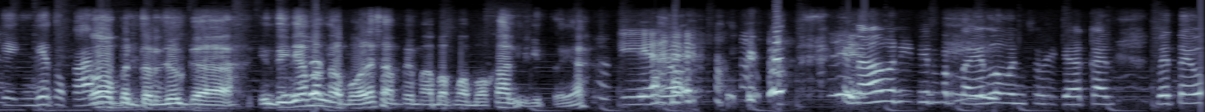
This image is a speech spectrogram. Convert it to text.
drinking gitu kan. Oh bener juga. Intinya mah nggak boleh sampai mabok-mabokan gitu ya. Iya. Kenapa nih Dit pertanyaan lo mencurigakan? BTW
